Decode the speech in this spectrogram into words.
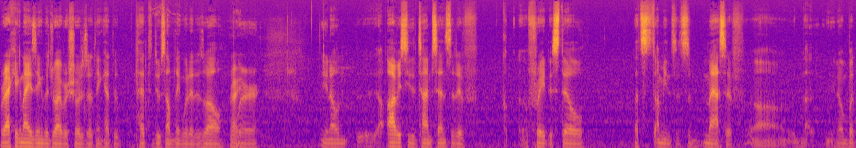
recognizing the driver shortage. I think had to had to do something with it as well. Right. Where, you know, obviously the time sensitive freight is still. That's I mean it's, massive, uh, you know, but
